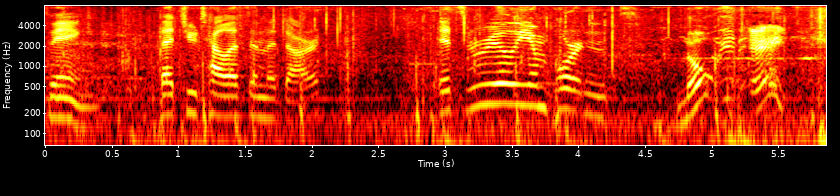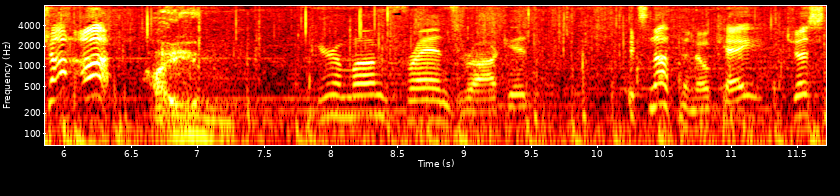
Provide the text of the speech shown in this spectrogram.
thing that you tell us in the dark. It's really important. No, it ain't. Shut up. I am... You're among friends, Rocket. It's nothing, okay? Just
